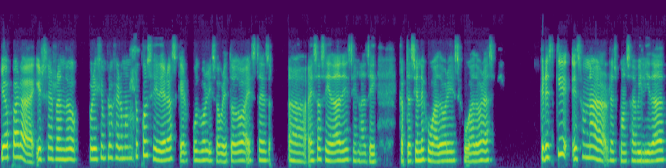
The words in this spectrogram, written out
yo para ir cerrando, por ejemplo, Germán, ¿tú consideras que el fútbol y sobre todo a estas a esas edades en las de captación de jugadores, jugadoras, ¿crees que es una responsabilidad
